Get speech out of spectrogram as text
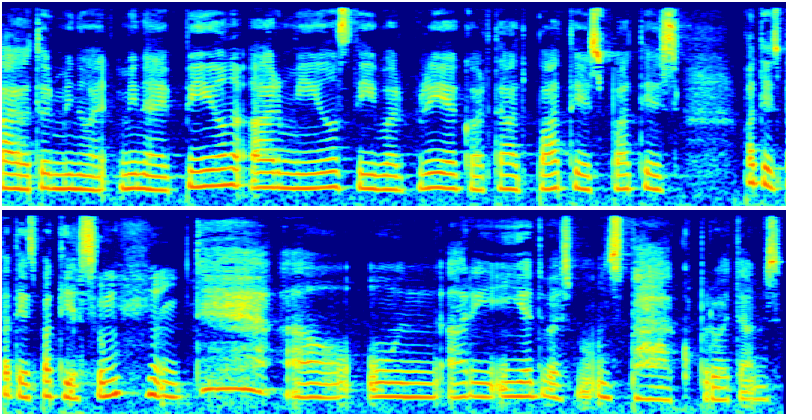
kā jau tur minēja, minēja pilna ar mīlestību, ar prieku, ar tādu patiesu, patiesu patiesu, patiesu patiesumu un arī iedvesmu un spēku, protams.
